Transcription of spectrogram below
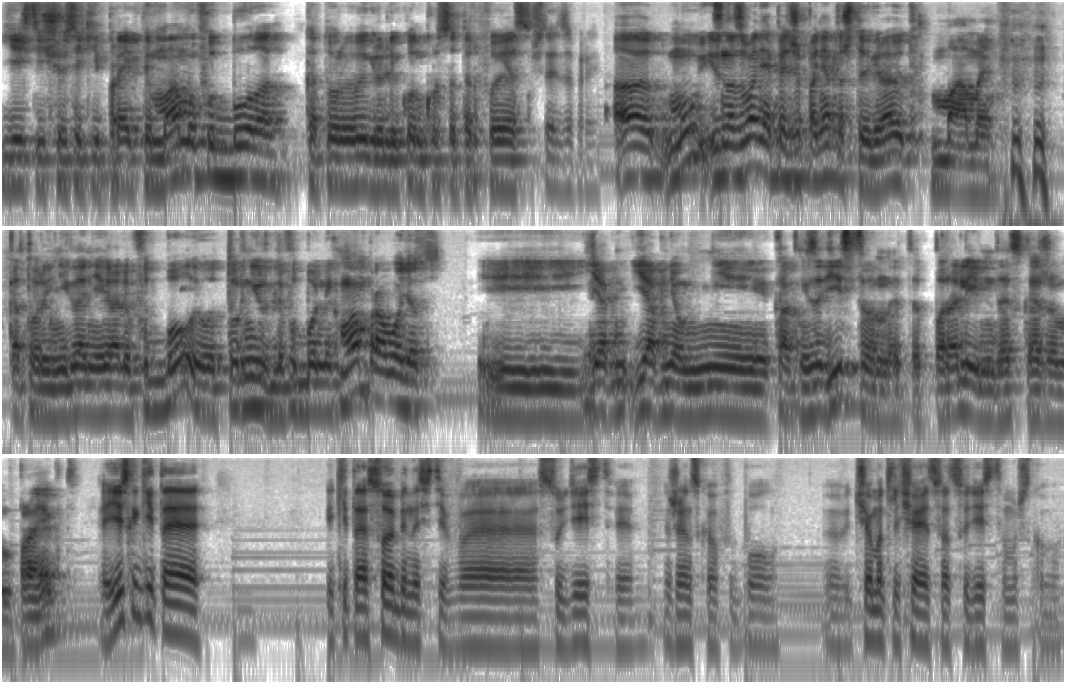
Есть еще всякие проекты мамы футбола, которые выиграли конкурс от РФС. Что это за проект? А, ну, из названия, опять же, понятно, что играют мамы, которые никогда не играли в футбол. И вот турнир для футбольных мам проводят. И я, я в нем никак не задействован. Это параллельный, так скажем, проект. А есть какие-то какие-то особенности в э, судействе женского футбола? Э, Чем отличается от судейства мужского?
